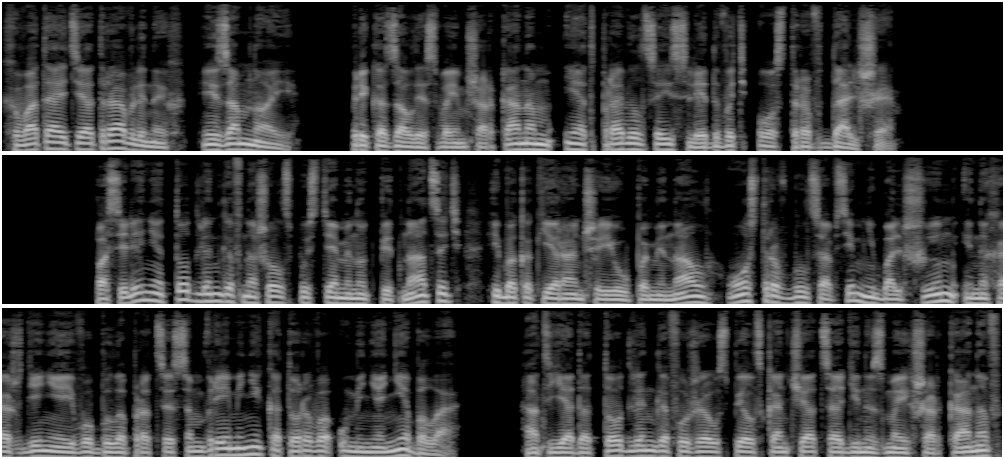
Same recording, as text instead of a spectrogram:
«Хватайте отравленных и за мной», — приказал я своим шарканам и отправился исследовать остров дальше. Поселение Тодлингов нашел спустя минут 15, ибо, как я раньше и упоминал, остров был совсем небольшим, и нахождение его было процессом времени, которого у меня не было. От яда Тодлингов уже успел скончаться один из моих шарканов,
